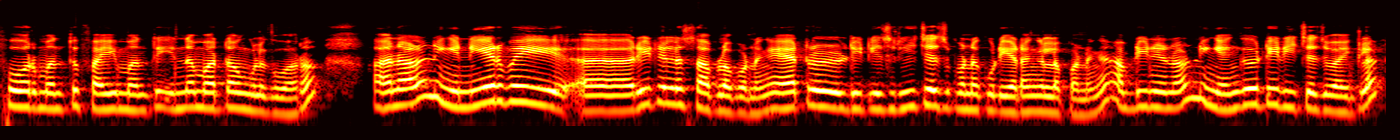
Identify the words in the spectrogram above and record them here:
ஃபோர் மந்த்து ஃபைவ் மந்த்து இந்த மாதிரி தான் உங்களுக்கு வரும். அதனால் நீங்கள் நியர்பை ரீட்டைலர் ஷாப்பில் பண்ணுங்கள் ஏர்டெல் டிடிஎஸ் ரீசார்ஜ் பண்ணக்கூடிய இடங்களில் பண்ணுங்கள் அப்படின்னாலும் நீங்கள் எங்கள்கிட்டயே ரீசார்ஜ் வாங்கிக்கலாம்.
